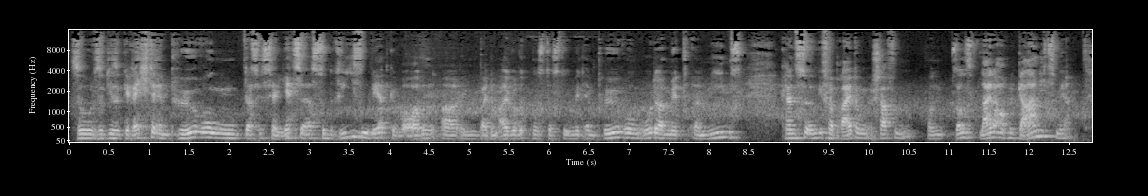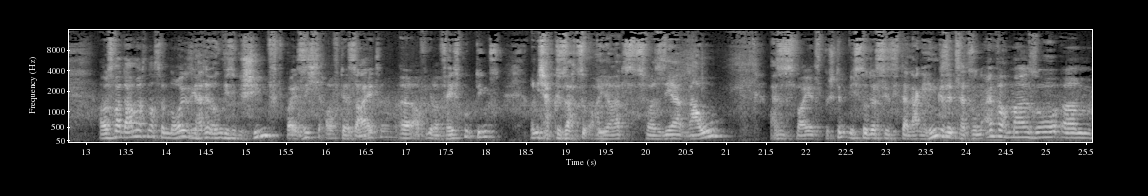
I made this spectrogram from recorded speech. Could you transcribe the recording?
so, so diese gerechte Empörung, das ist ja jetzt erst so ein Riesenwert geworden äh, in, bei dem Algorithmus, dass du mit Empörung oder mit äh, Memes kannst du irgendwie Verbreitung schaffen und sonst leider auch mit gar nichts mehr. Aber es war damals noch so neu. Sie hatte irgendwie so geschimpft bei sich auf der Seite, äh, auf ihrer Facebook-Dings. Und ich habe gesagt so, oh ja, das war sehr rau. Also es war jetzt bestimmt nicht so, dass sie sich da lange hingesetzt hat, sondern einfach mal so ähm,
